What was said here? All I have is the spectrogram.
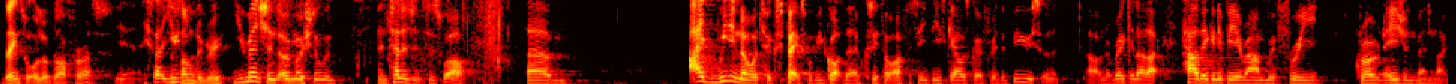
they sort of looked after us Yeah. It's like to you, some degree. you mentioned emotional intelligence as well. Um, I, we didn't know what to expect when we got there because we thought obviously these girls go through the abuse on a, on a regular. Like, how are they going to be around with three grown Asian men? Like,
